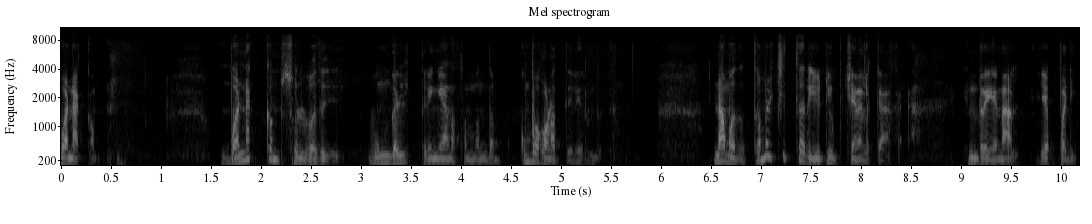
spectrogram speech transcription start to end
வணக்கம். வணக்கம் சொல்வது உங்கள் திருஞான சம்பந்தம் கும்பகோணத்திலிருந்து. நமது தமிழ்ச்சித்தர் யூடியூப் சேனலுக்காக இன்றைய நாள் எப்படி?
